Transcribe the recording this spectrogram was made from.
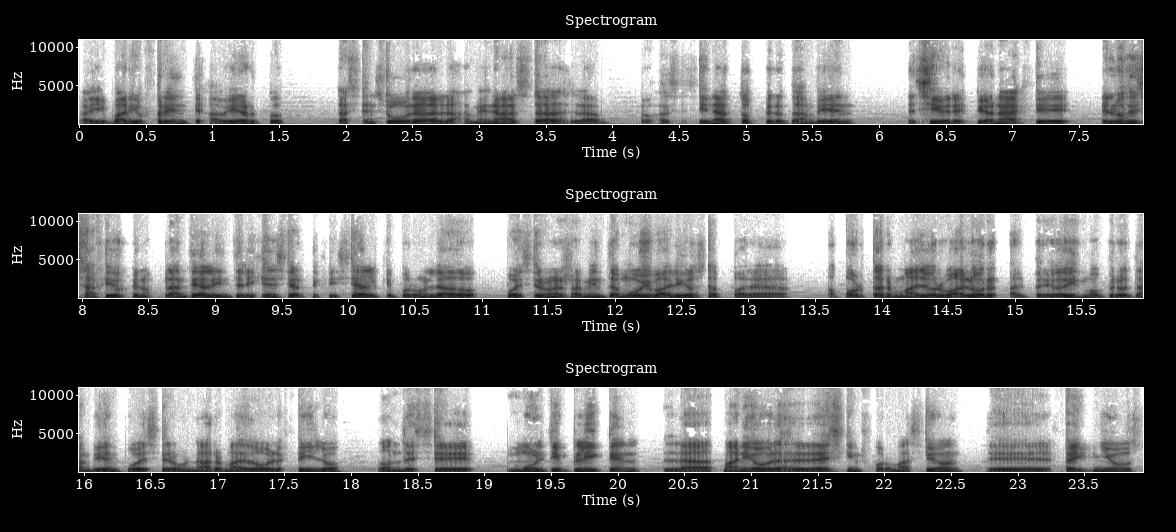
hay varios frentes abiertos, la censura, las amenazas, los asesinatos, pero también el ciberespionaje, los desafíos que nos plantea la inteligencia artificial, que por un lado puede ser una herramienta muy valiosa para aportar mayor valor al periodismo, pero también puede ser un arma de doble filo donde se multipliquen las maniobras de desinformación, de fake news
